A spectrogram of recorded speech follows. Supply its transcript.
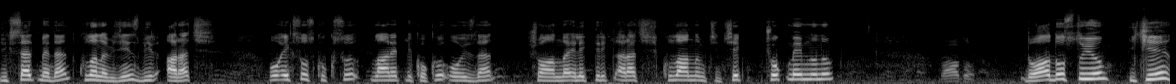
yükseltmeden kullanabileceğiniz bir araç. O egzoz kokusu lanet bir koku. O yüzden şu anda elektrikli araç kullandığım için çek- çok memnunum. Sağ ol. Doğa dostuyum. 2.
